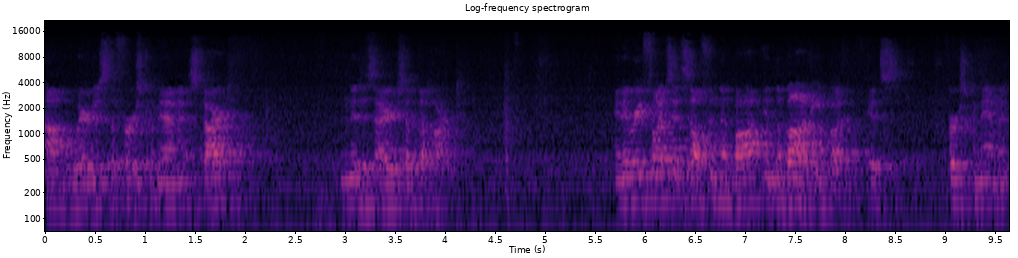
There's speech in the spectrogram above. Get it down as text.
Um, where does the first commandment start? In the desires of the heart. And it reflects itself in the, bo- in the body, but it's first commandment,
